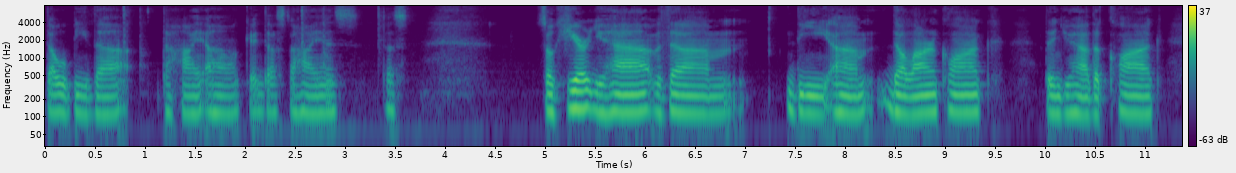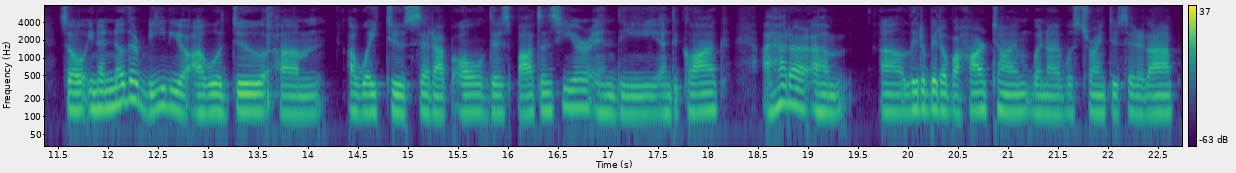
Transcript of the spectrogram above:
That will be the the high oh okay that's the highest. That's so here you have the um, the um the alarm clock. Then you have the clock. So in another video i will do um a way to set up all these buttons here in the and the clock. I had a um a little bit of a hard time when i was trying to set it up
